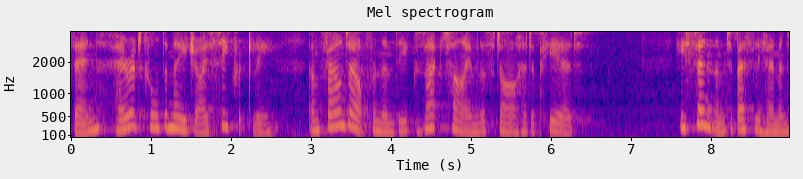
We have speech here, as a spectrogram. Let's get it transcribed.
Then Herod called the Magi secretly and found out from them the exact time the star had appeared. He sent them to Bethlehem and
